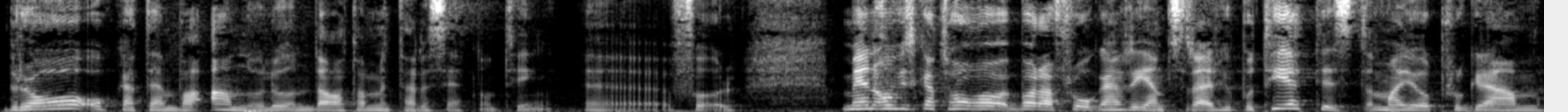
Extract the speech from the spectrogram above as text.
bra och att den var annorlunda och att de inte hade sett någonting eh, förr. Men om vi ska ta bara frågan rent sådär hypotetiskt. Om man gör program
